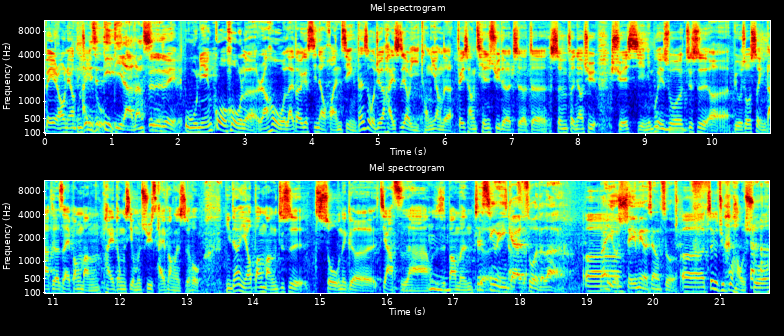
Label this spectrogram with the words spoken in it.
卑，然后你要你这里是弟弟啦，当时。对对对，五年过后了，然后我来到一个新的环境，但是我觉得还是要以同样的非常谦虚的的的身份要去学习。你不可以说就是呃，比如说摄影大哥在帮忙拍东西，我们去采访的时候，你当然也要帮忙，就是收那个架子啊，或者是帮忙、这新人应该做的啦。呃那有谁没有这样做？呃，这个就不好说。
